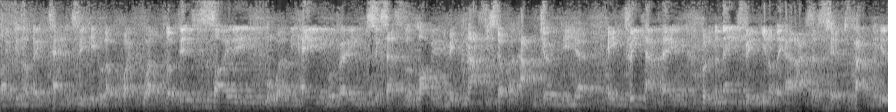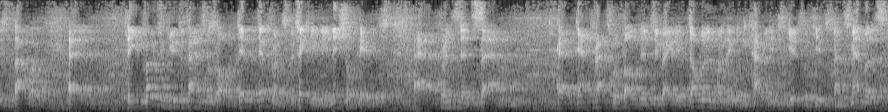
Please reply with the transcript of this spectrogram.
Like, you know, they tended to be people that were quite well plugged into society, were well behaved, were very successful at lobbying. I mean, nasty stuff had happened during the uh, 83 campaign, but in the mainstream, you know, they had access to, to power, they used it that way. Uh, the approach of youth defence was rather di- different, particularly in the initial periods. Uh, for instance, um, uh, death threats were phoned into Radio Dublin when they wouldn't carry interviews with youth defence members.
